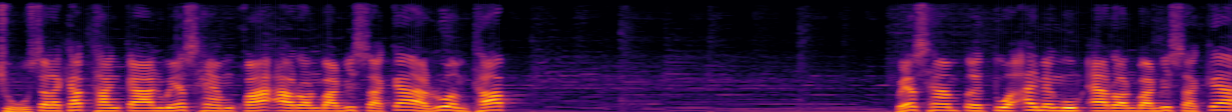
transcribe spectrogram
ฉูสละครับทางการเวสต์แฮมคว้าอารอนวานวิสาก้าร่วมทัพ เวสต์แฮมเปิดตัวไอ้แมงมุมแอรอนวานวิสาก้า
